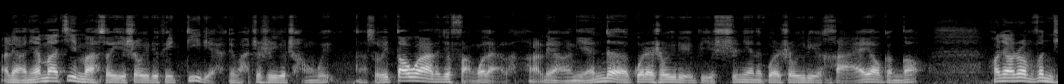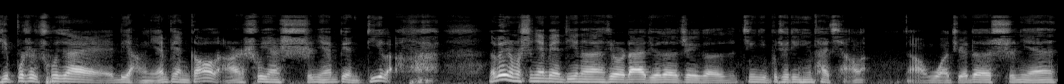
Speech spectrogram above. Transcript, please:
啊，两年嘛，近嘛，所以收益率可以低点，对吧？这是一个常规啊。所谓倒挂呢，就反过来了啊。两年的国债收益率比十年的国债收益率还要更高。换句话说，问题不是出在两年变高了，而是出现十年变低了啊。那为什么十年变低呢？就是大家觉得这个经济不确定性太强了啊。我觉得十年，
